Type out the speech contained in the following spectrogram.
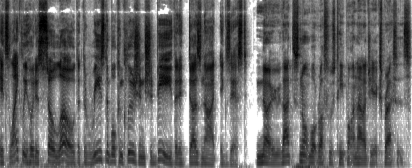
its likelihood is so low that the reasonable conclusion should be that it does not exist. No, that's not what Russell's teapot analogy expresses.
